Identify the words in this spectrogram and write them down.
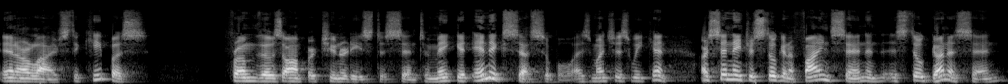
in our lives to keep us from those opportunities to sin, to make it inaccessible as much as we can. Our sin nature is still going to find sin and is still going to sin,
